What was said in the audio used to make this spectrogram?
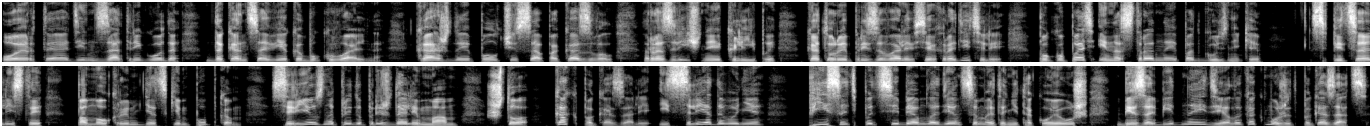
ОРТ-1 за три года до конца века буквально каждые полчаса показывал различные клипы, которые призывали всех родителей покупать иностранные подгузники. Специалисты по мокрым детским попкам серьезно предупреждали мам, что, как показали исследования, писать под себя младенцем – это не такое уж безобидное дело, как может показаться.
